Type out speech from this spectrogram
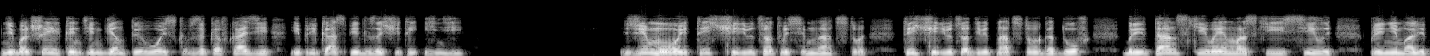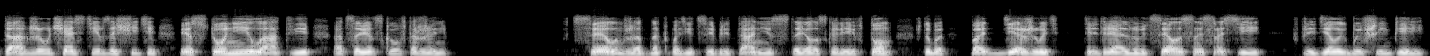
небольшие контингенты войск в Закавказье и Прикаспии для защиты Индии. Зимой 1918-1919 годов британские военно-морские силы принимали также участие в защите Эстонии и Латвии от советского вторжения. В целом же, однако, позиция Британии состояла скорее в том, чтобы поддерживать территориальную целостность России в пределах бывшей империи,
